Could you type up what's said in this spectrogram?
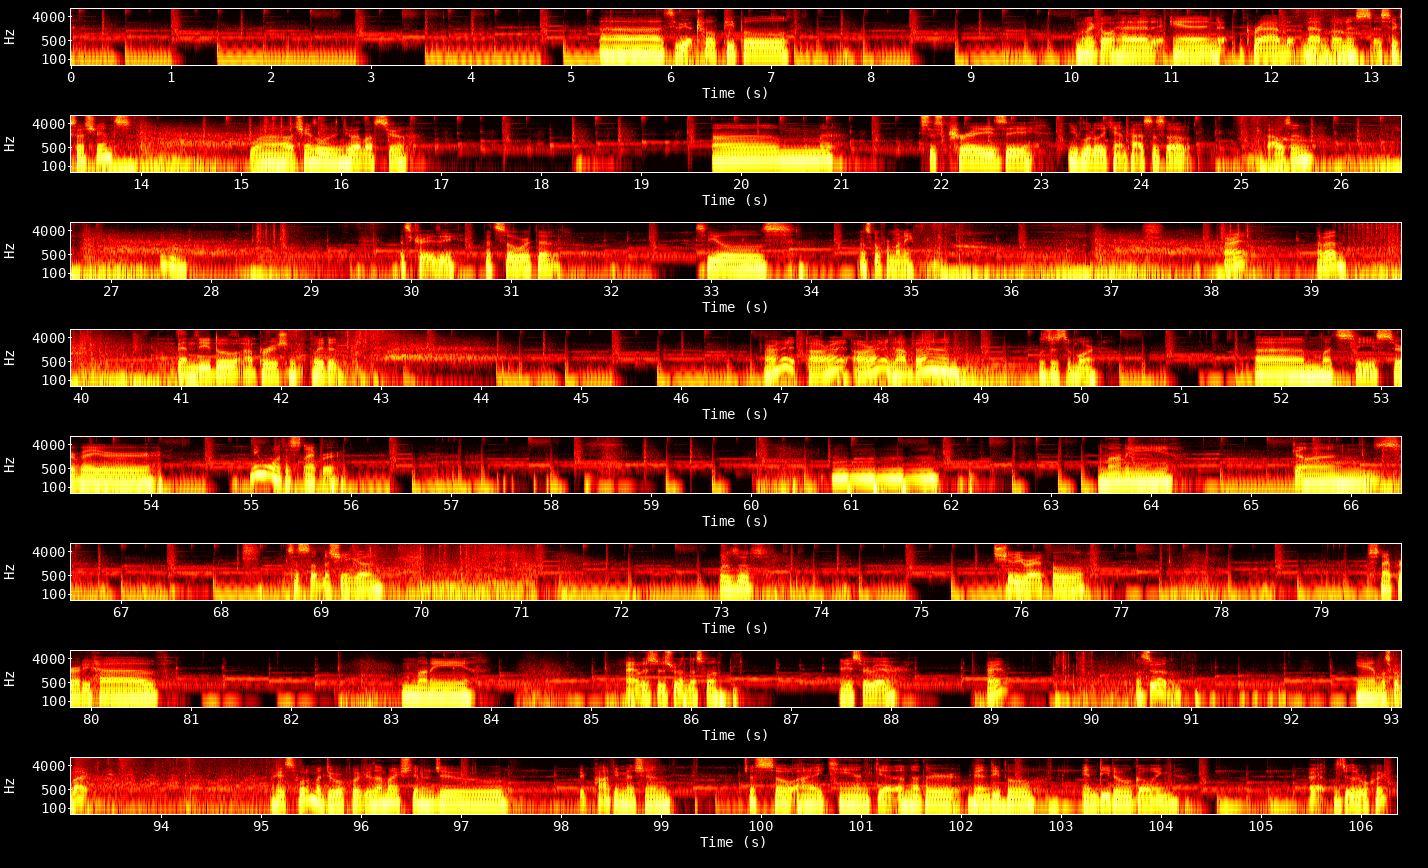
Uh, let's see, we got 12 people. I'm gonna go ahead and grab that bonus success chance. Wow, chance of losing two, I lost two. Um, this is crazy. You literally can't pass this up. Thousand. Ooh. That's crazy. That's so worth it. Seals. Let's go for money. All right, not bad. Bandido operation completed. All right, all right, all right, not bad. Let's do some more. Um, let's see, surveyor. Anyone with a sniper? Mm, money, guns. It's a submachine gun. What is this? Shitty rifle. Sniper already have. Money. Alright, let's just run this one. Any surveyor. Alright. Let's do it. And let's go back. Okay, so what I'm gonna do real quick is I'm actually gonna do a big poppy mission just so I can get another bandito bandito going. Alright, let's do that real quick.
